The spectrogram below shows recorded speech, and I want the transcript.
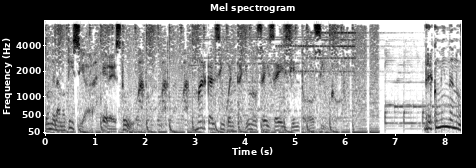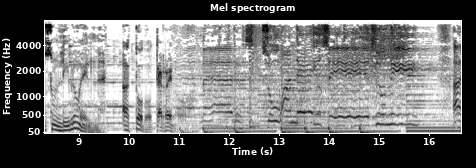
donde la noticia eres tú. Marca el 5166-1025. Recomiéndanos un libro en A Todo Terreno. I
